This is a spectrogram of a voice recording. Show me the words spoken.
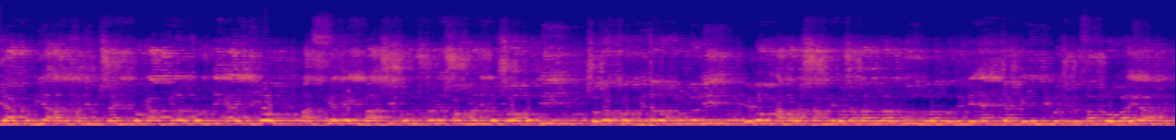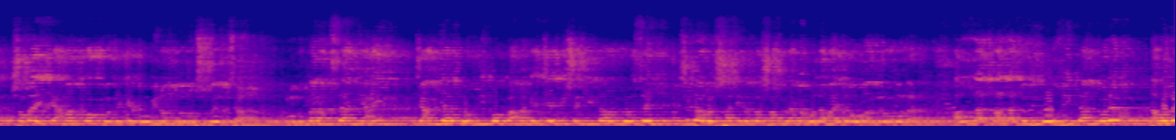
ইয়াকুবিয়া আল হাবিব সাহিত্য কাফিলার কর্তৃক আয়োজিত আজকের এই বার্ষিক অনুষ্ঠানের সম্মানিত সভাপতি সদক্ষক বিচারক মণ্ডলী এবং আমার সামনে বসা বাংলার দূর দূরান্ত থেকে একজাক এলে বিবেচিত ছাত্র ভাইরা, সবাইকে আমার পক্ষ থেকে অভিনন্দন ও শুভেচ্ছা। মুহতারাম সামি আইন, জামিয়ার কর্তৃপক্ষ আমাকে যে বিষয় নির্ধারণ করেছেন সেটা হলো স্বাধীনতা সংগ্রামে ওলামায় দেওবন্দের অবদান। আল্লাহ তাআলা যদি তৌফিক দান করে তাহলে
